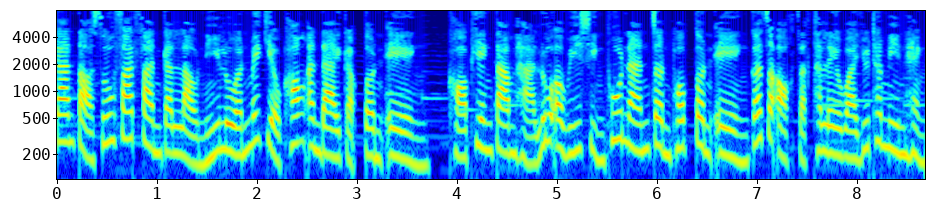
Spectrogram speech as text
การต่อสู้ฟาดฟันกันเหล่านี้ล้วนไม่เกี่ยวข้องอันใดกับตนเอง ขอเพียงตามหาลู่อวิชิงผู้นั้นจนพบตนเองก็จะออกจากทะเลวายุธมินแห่ง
